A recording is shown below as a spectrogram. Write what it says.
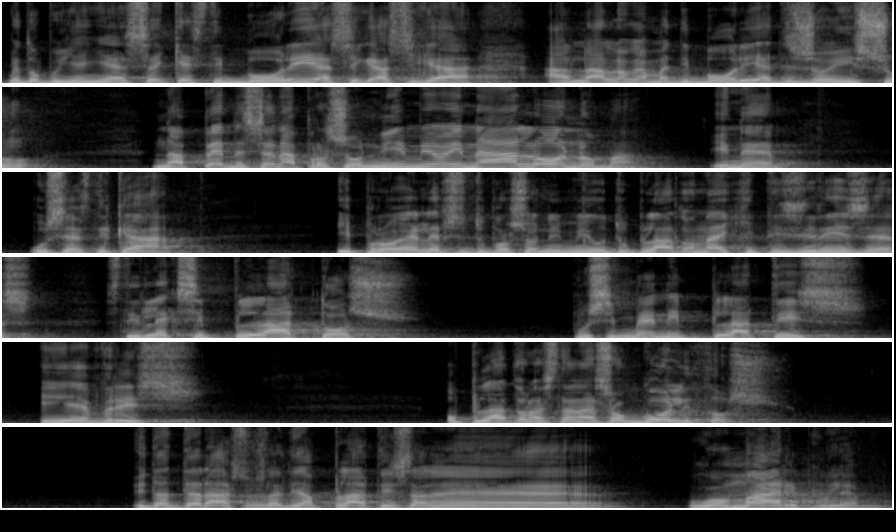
με το που γεννιέσαι και στην πορεία σιγά σιγά ανάλογα με την πορεία της ζωής σου να παίρνεις ένα προσωνύμιο ή ένα άλλο όνομα. Είναι ουσιαστικά η προέλευση του προσωνυμίου του Πλάτωνα έχει τις ρίζες στη λέξη πλάτος που σημαίνει πλατής ή ευρύς. Ο Πλάτωνας ήταν ένας ογκόληθος. Ήταν τεράστιος, δηλαδή ήταν πλατής, ήταν γομάρι που λέμε.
